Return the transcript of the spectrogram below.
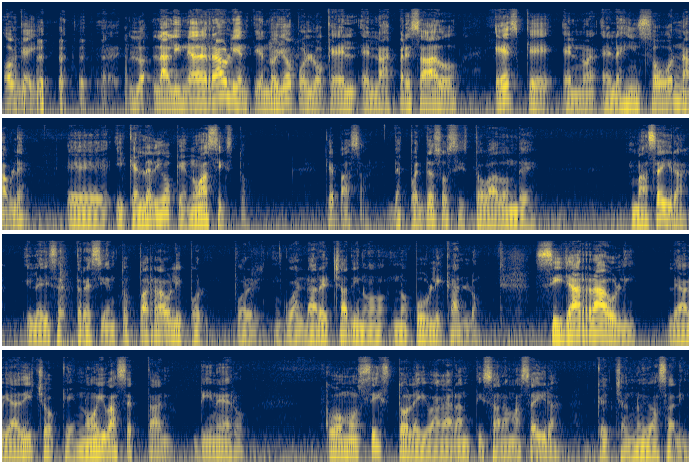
Ok. Lo- la línea de Rowley, entiendo yo, por lo que él, él ha expresado es que él, no- él es insobornable eh, y que él le dijo que no a Sixto. ¿Qué pasa? Después de eso, Sixto va donde Maceira y le dice 300 para Rauli por, por guardar el chat y no, no publicarlo. Si ya Rauli le había dicho que no iba a aceptar dinero, ¿cómo Sixto le iba a garantizar a Maceira que el chat no iba a salir?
